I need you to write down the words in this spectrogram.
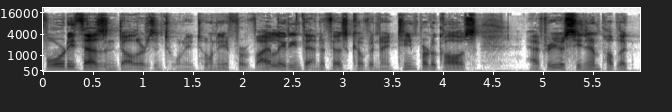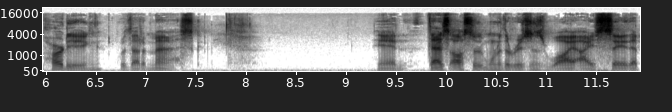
$40,000 in 2020 for violating the NFL's COVID 19 protocols after he was seen in public partying without a mask. And that's also one of the reasons why I say that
